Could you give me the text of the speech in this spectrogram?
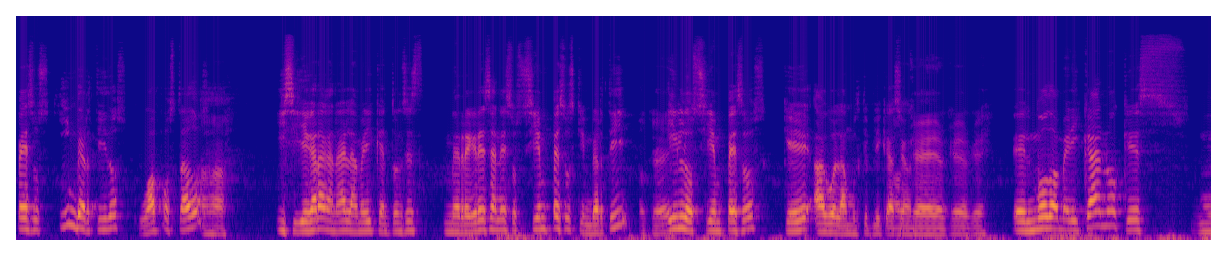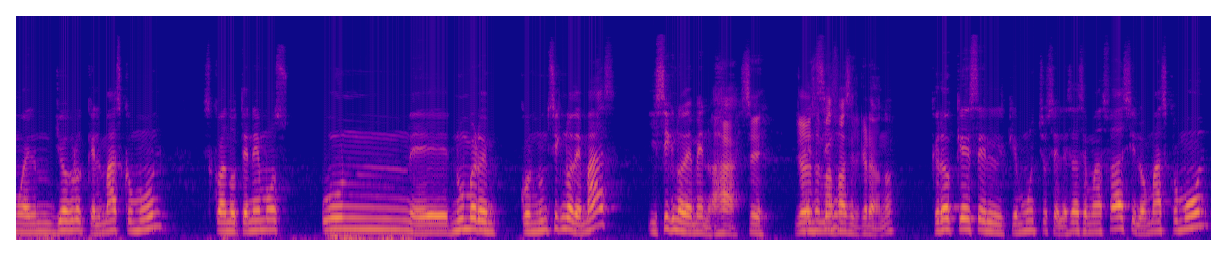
pesos invertidos o apostados. Ajá. Y si llegara a ganar el América, entonces me regresan esos 100 pesos que invertí y los 100 pesos que hago la multiplicación. Ok, ok, ok. El modo americano, que es el- yo creo que el más común, es cuando tenemos un eh, número en- con un signo de más y signo de menos. Ajá, sí. Yo El es el más fácil, creo, ¿no? Creo que es el que muchos se les hace más fácil o más común.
